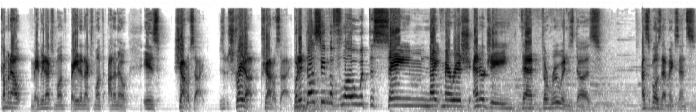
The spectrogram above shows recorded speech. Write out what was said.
coming out maybe next month, beta next month, I don't know, is Shadow Side. Straight up, Shadow Side. But it does seem to flow with the same nightmarish energy that the Ruins does. I suppose that makes sense.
